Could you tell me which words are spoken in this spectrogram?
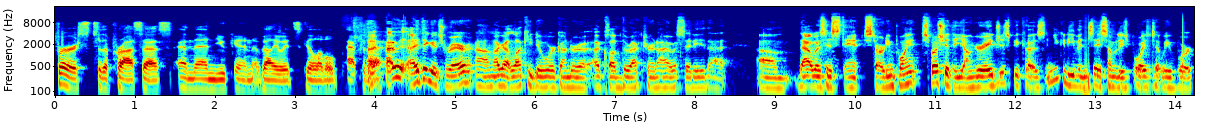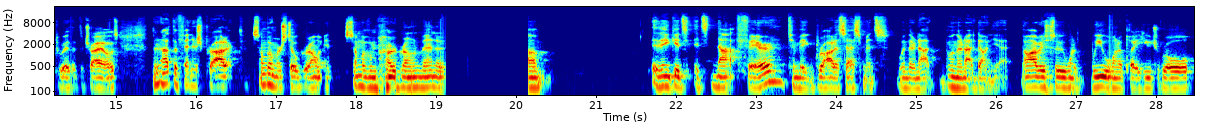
first to the process, and then you can evaluate skill level after I, that. I, I think it's rare. Um, I got lucky to work under a, a club director in Iowa City that um, that was his sta- starting point, especially at the younger ages, because, and you could even say some of these boys that we've worked with at the trials, they're not the finished product. Some of them are still growing. Some of them are grown men. Um, I think it's it's not fair to make broad assessments when they're not when they're not done yet. Now, obviously, we want to, we want to play a huge role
